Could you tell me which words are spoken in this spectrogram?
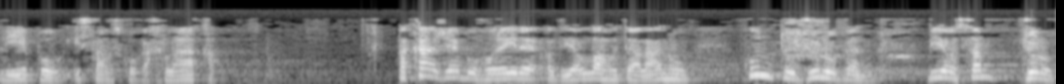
lijepog islamskog ahlaka. Pa kaže Ebu Hureyre radijallahu ta'ala anhu, kuntu džunuben, bio sam džunub.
